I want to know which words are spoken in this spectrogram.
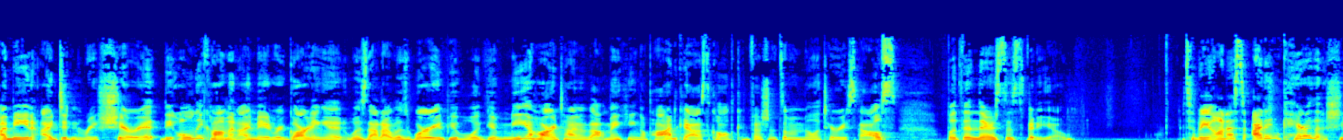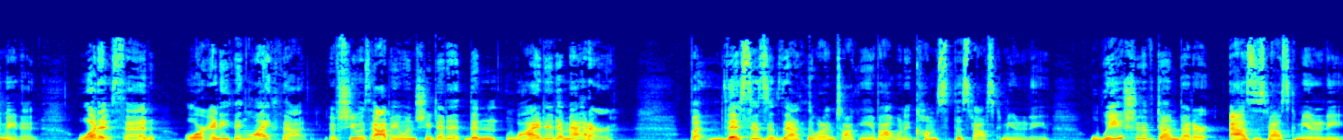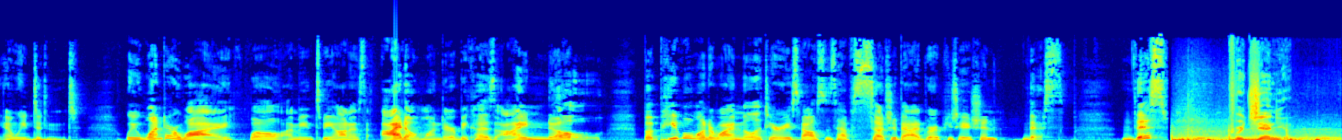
I mean, I didn't reshare it. The only comment I made regarding it was that I was worried people would give me a hard time about making a podcast called Confessions of a Military Spouse. But then there's this video. To be honest, I didn't care that she made it, what it said, or anything like that. If she was happy when she did it, then why did it matter? But this is exactly what I'm talking about when it comes to the spouse community. We should have done better as a spouse community, and we didn't. We wonder why. Well, I mean, to be honest, I don't wonder because I know. But people wonder why military spouses have such a bad reputation. This This Virginia,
